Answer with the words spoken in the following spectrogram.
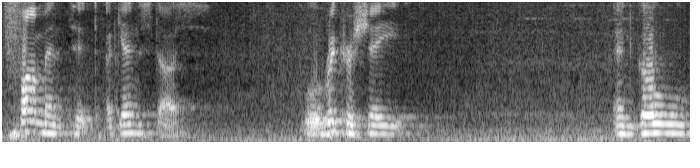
fomented against us will ricochet and go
